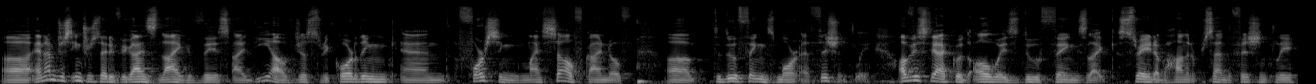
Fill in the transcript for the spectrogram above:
Uh, and I'm just interested if you guys like this idea of just recording and forcing myself kind of uh, to do things more efficiently. Obviously, I could always do things like straight up 100% efficiently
